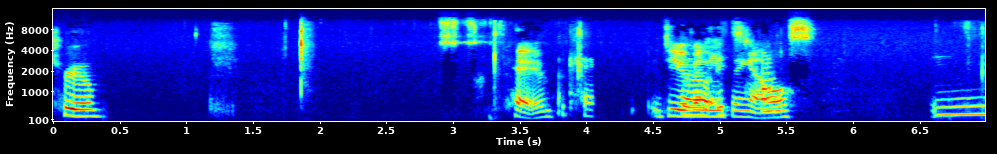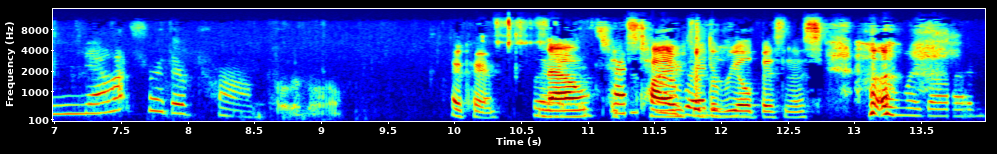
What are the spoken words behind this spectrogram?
True. Okay. Okay. Do you have anything else? Not for the prom photo. Okay. But now it's time it's time for for the real business. Oh my god. Let's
